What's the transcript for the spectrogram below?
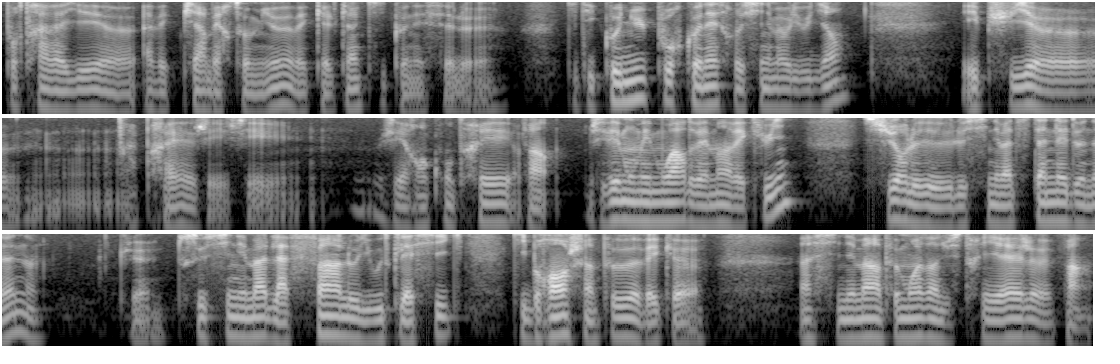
pour travailler avec Pierre Berthomieux, avec quelqu'un qui connaissait le, qui était connu pour connaître le cinéma hollywoodien. Et puis après, j'ai j'ai rencontré, enfin, j'ai fait mon mémoire de M1 avec lui sur le, cinéma de Stanley Donen, tout ce cinéma de la fin, l'Hollywood classique, qui branche un peu avec euh, un cinéma un peu moins industriel, enfin,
